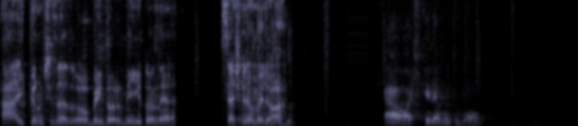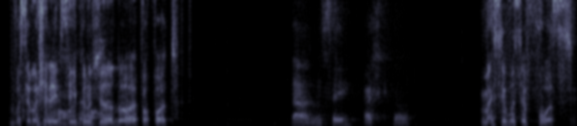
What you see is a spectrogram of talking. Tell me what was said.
Ah, hipnotizador, bem dormido, né? Você acha que ele é o melhor? Ah, eu acho que ele é muito bom. Você gostaria de bom, ser é hipnotizador, Popoto? Ah, não sei. Acho que não. Mas se você fosse,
